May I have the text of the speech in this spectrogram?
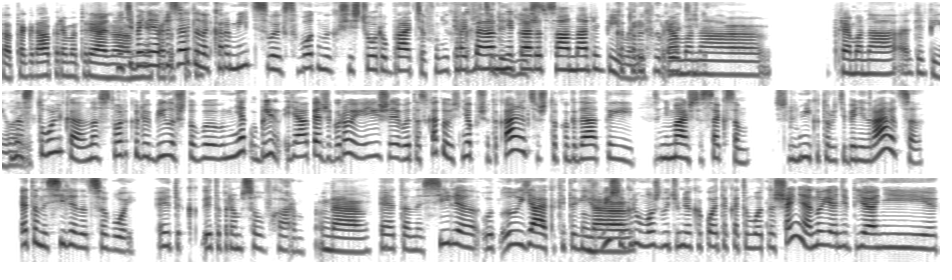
а тогда прям это реально... Но тебе не кажется, обязательно это... кормить своих сводных сестер и братьев. У них так, родители Мне есть, кажется, она любила их. Прям она прям она любила. Настолько, настолько любила, чтобы мне, блин, я опять же говорю, я еще в это скатываюсь, мне почему-то кажется, что когда ты занимаешься сексом с людьми, которые тебе не нравятся, это насилие над собой. Это, это прям self-harm. Да. Это насилие. Вот, ну, я как это вижу. Да. Видишь, я говорю, может быть, у меня какое-то к этому отношение, но я не, я не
